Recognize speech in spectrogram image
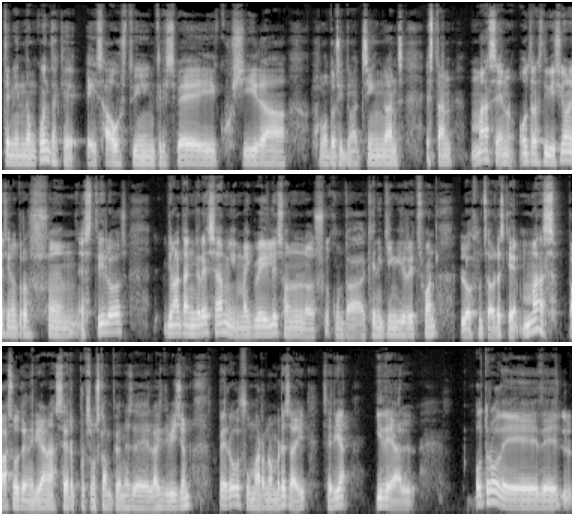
teniendo en cuenta que Ace Austin, Chris Bay, Kushida, los Motor City Machine Guns están más en otras divisiones y en otros em, estilos, Jonathan Gresham y Mike Bailey son los, junto a Kenny King y Rich Swan, los luchadores que más paso tendrían a ser próximos campeones de la Division, pero sumar nombres ahí sería ideal. Otro de,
